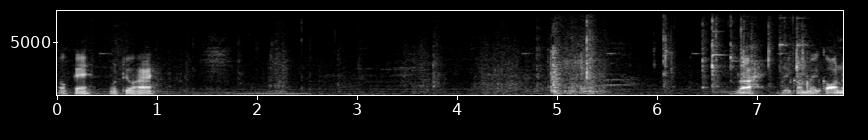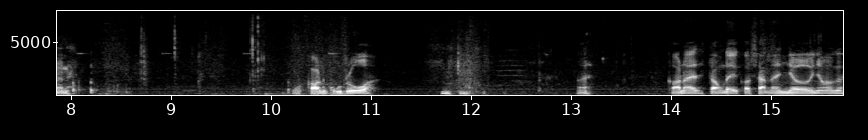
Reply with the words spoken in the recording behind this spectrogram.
ok 1 triệu 2 rồi, để con mấy con này này một con cù rùa. Đây. con này trong đấy có sẵn là nhờ nha mọi người.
